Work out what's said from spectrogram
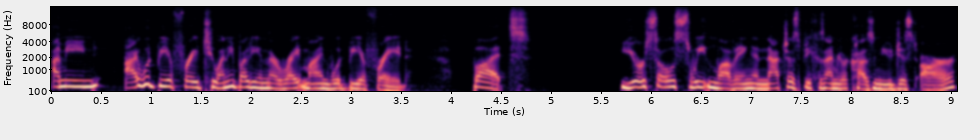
I mean, I would be afraid too. Anybody in their right mind would be afraid, but you're so sweet and loving, and not just because I'm your cousin, you just are.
